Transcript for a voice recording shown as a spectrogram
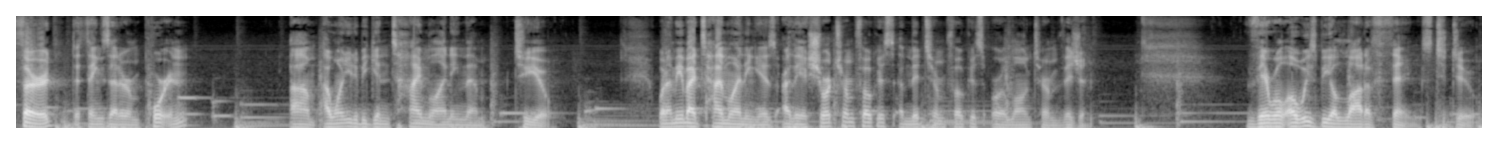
Third the things that are important um, i want you to begin timelining them to you. What i mean by timelining is are they a short-term focus a mid-term focus or a long-term vision? There will always be a lot of things to do.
